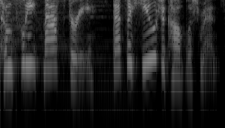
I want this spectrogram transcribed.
Complete mastery. That's a huge accomplishment.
